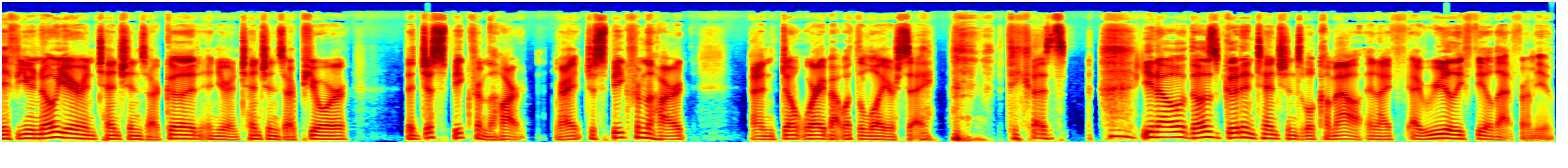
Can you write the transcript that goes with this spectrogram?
if you know your intentions are good and your intentions are pure, then just speak from the heart, right? Just speak from the heart, and don't worry about what the lawyers say, because you know, those good intentions will come out. And I, I really feel that from you.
